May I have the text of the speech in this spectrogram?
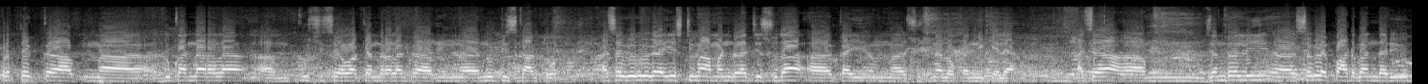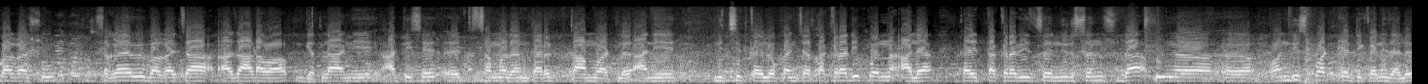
प्रत्येक दुकानदाराला कृषी सेवा केंद्राला नोटीस काढतो. अशा वेगवेगळ्या एस टी महामंडळाची सुद्धा काही सूचना लोकांनी केल्या. अशा जनरली सगळे पाटबंधारी विभाग असू सगळ्या विभागाचा आज आढावा घेतला आणि अतिशय एक समाधानकारक काम वाटलं आणि निश्चित काही लोकांच्या तक्रारी पण आल्या. काही तक्रारीचं निरसनसुद्धा ऑन दी स्पॉट या ठिकाणी झालं.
